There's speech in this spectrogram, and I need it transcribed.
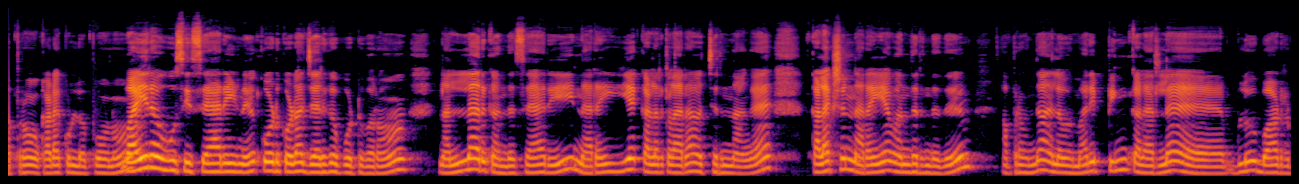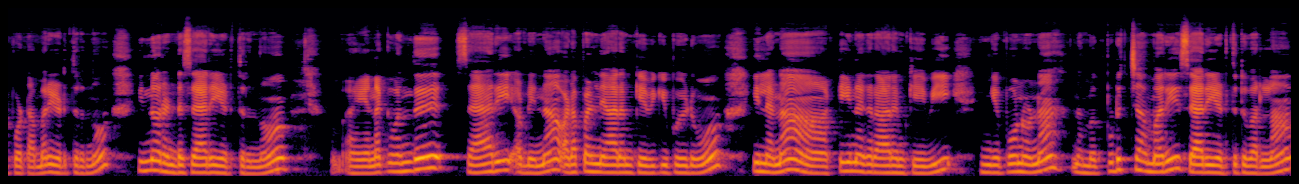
அப்புறம் கடைக்குள்ளே போனோம். வைர ஊசி சேரீன்னு கோடு கோடாக ஜருக போட்டு வரோம். நல்லா இருக்குது அந்த சேரீ நிறைய கலர் கலராக வச்சுருந்தாங்க. கலெக்ஷன் நிறைய வந்திருந்தது. அப்புறம் வந்து அதில் ஒரு மாதிரி பிங்க் கலரில் ப்ளூ பார்டர் போட்ட மாதிரி எடுத்திருந்தோம். இன்னும் ரெண்டு சேரீ எடுத்திருந்தோம். எனக்கு வந்து சேரீ அப்படின்னா வடபழனி ஆர்எம்கேவிக்கு போயிடுவோம். இல்லைன்னா டி நகர் ஆர்எம்கேவி இங்கே போனோன்னா நமக்கு பிடிச்ச மாதிரி சேரீ எடுத்துகிட்டு வரலாம்.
